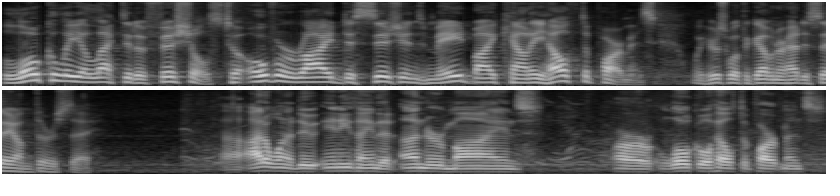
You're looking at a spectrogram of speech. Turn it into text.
locally elected officials to override decisions made by county health departments. Well, here's what the governor had to say on Thursday. Uh, I don't want to do anything that undermines our local health departments,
